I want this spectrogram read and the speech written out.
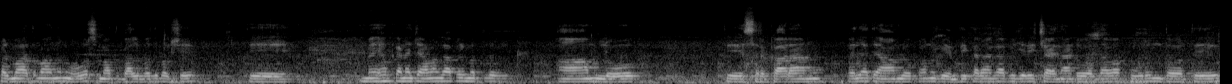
ਪਰਮਾਤਮਾ ਉਹਨਾਂ ਨੂੰ ਹੋਰ ਸਮਤ ਬਲ ਬੁੱਧ ਬਖਸ਼ੇ। ਤੇ ਮੈਂ ਇਹੋ ਕਹਿਣਾ ਚਾਹਾਂਗਾ ਵੀ ਮਤਲਬ ਆਮ ਲੋਕ ਤੇ ਸਰਕਾਰਾਂ ਨੂੰ ਪਹਿਲਾਂ ਤੇ ਆਮ ਲੋਕਾਂ ਨੂੰ ਬੇਨਤੀ ਕਰਾਂਗਾ ਵੀ ਜਿਹੜੀ ਚਾਈਨਾ ਡੋਰ ਦਾ ਵਾ ਪੂਰਨ ਤੌਰ ਤੇ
